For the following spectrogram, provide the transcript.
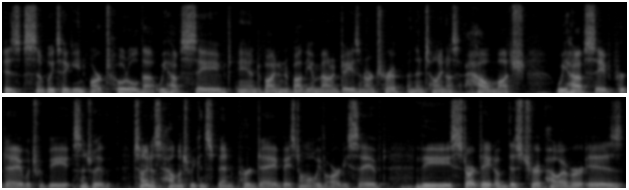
is simply taking our total that we have saved and dividing it by the amount of days in our trip and then telling us how much we have saved per day, which would be essentially telling us how much we can spend per day based on what we've already saved. The start date of this trip, however, is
